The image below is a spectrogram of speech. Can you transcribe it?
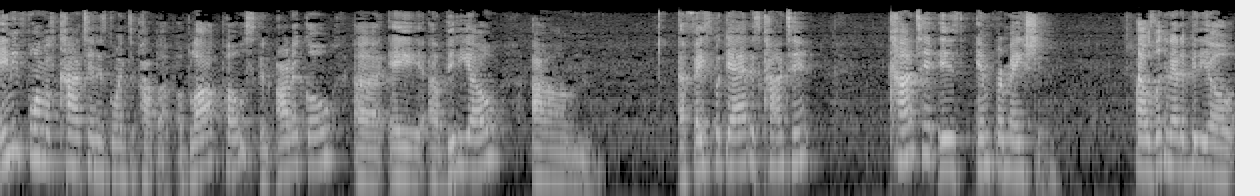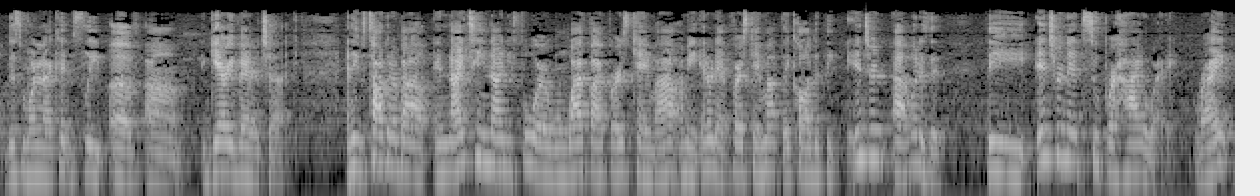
any form of content is going to pop up. A blog post, an article, uh, a, a video, um, a Facebook ad is content. Content is information. I was looking at a video this morning, I couldn't sleep, of um, Gary Vaynerchuk. And he was talking about in 1994 when Wi-Fi first came out. I mean, internet first came out. They called it the inter. Uh, what is it? The internet superhighway, right?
